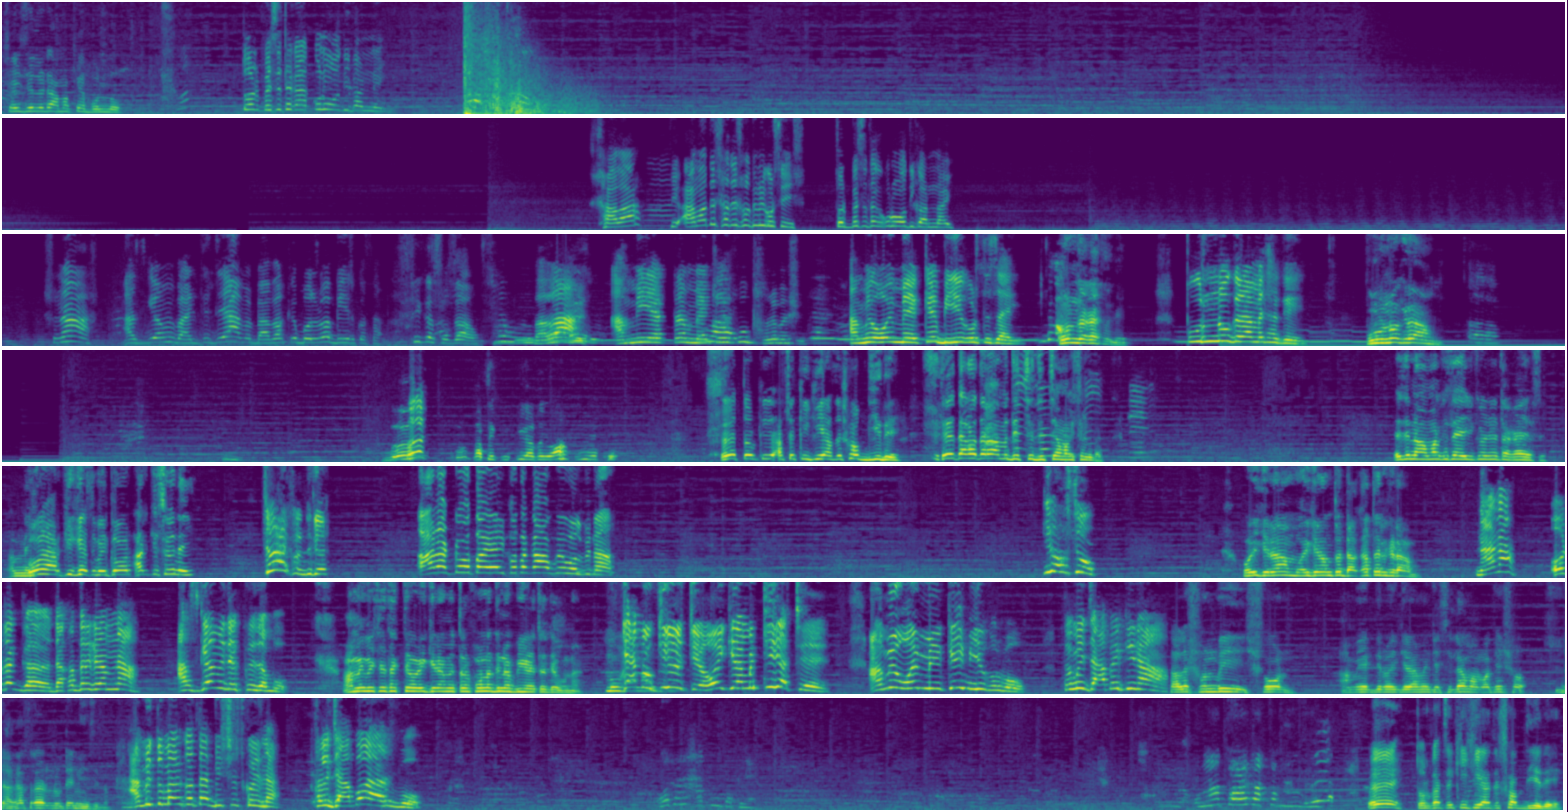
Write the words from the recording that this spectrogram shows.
সেই ছেলেটা আমাকে বলল। তোর বেঁচে থাকার কোনো অধিকার নেই। শালা তুই আমাদের সাথে শত্রুই করছিস? তোর বেঁচে থাকার কোনো অধিকার নাই। শোনা আজকে আমি বাড়িতে যেয়ে আমার বাবাকে বলব বিয়ের কথা। ঠিক আছে যাও। বাবা আমি একটা মেয়েকে খুব ভালোবাসি। আমি ওই মেয়েকে বিয়ে করতে চাই। কোন জায়গায় থাকে? পূর্ণ গ্রামে থাকে। পূর্ণ গ্রাম? এ তোর কি আছে কি কি আছে? সব দিয়ে দে। এ দাঁড়া দাঁড়া আমি দিচ্ছি দিচ্ছি আমাকে ছেড়ে দাও। এই জন্য আমার কাছে এই করে টাকাই আছে। আর নেই। ওই আর কি কি আছে বের কর। আর কিছুই নেই। চল এখান থেকে। আর একটা কথা এই কথা কাউকে বলবি না। কি হচ্ছে? ওই গ্রাম ওই গ্রাম তো ডাকাতের গ্রাম। না না ওটা ডাকাতের গ্রাম না। আজকে আমি দেখতে যাব। আমি বেঁচে থাকতে ওই গ্রামে তোর কোনোদিনও বিয়ে হতে দেবো না। কেন কি হয়েছে ওই গ্রামে কি আছে? আমি ওই মেয়েকেই বিয়ে করব। তুমি যাবে কি না তাহলে শুনবি শোন আমি একদিন ওই গ্রামে গেছিলাম আমাকে স- ডাকাতরা লুটে নিয়েছিল। আমি তোমার কথা বিশ্বাস করি না। খালি যাব আর আসব। এ তোর কাছে কি কি আছে সব দিয়ে দে।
